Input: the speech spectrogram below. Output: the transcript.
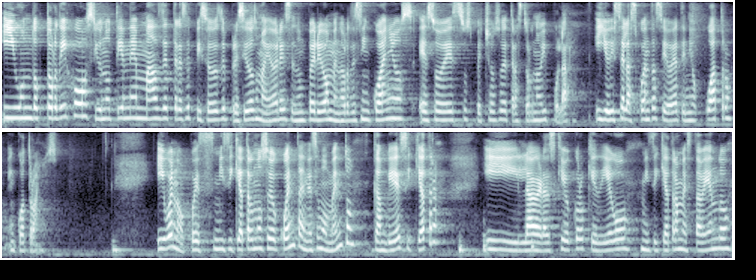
Y un doctor dijo, si uno tiene más de tres episodios depresivos mayores en un periodo menor de cinco años, eso es sospechoso de trastorno bipolar. Y yo hice las cuentas y yo había tenido cuatro en cuatro años. Y bueno, pues mi psiquiatra no se dio cuenta en ese momento, cambié de psiquiatra y la verdad es que yo creo que Diego, mi psiquiatra, me está viendo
